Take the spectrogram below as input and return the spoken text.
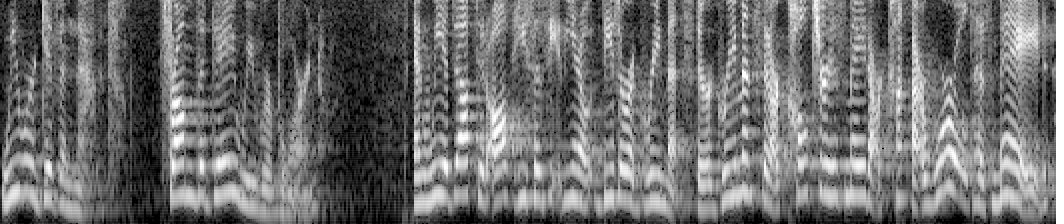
We were given that from the day we were born. And we adopted all, he says, you know, these are agreements. They're agreements that our culture has made, our, our world has made,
